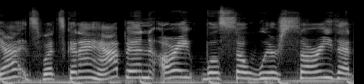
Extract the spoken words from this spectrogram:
yeah, it's what's going to happen. All right. Well, so we're sorry that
